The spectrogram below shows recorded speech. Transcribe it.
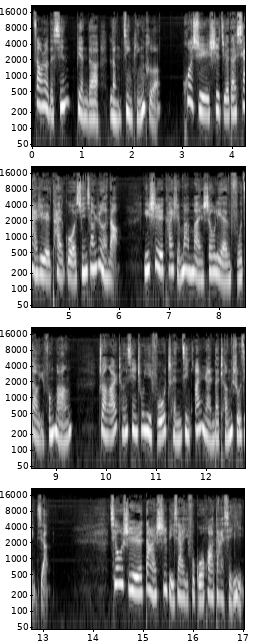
燥热的心变得冷静平和。或许是觉得夏日太过喧嚣热闹，于是开始慢慢收敛浮躁与锋芒，转而呈现出一幅沉静安然的成熟景象。秋是大师笔下一幅国画大写意，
